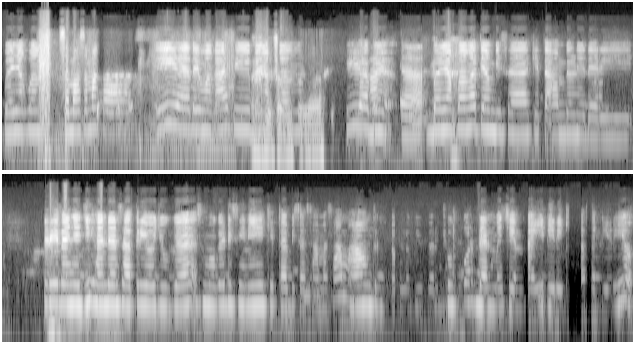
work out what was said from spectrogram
Banyak banget. Sama-sama Kak. Iya, terima kasih. Banyak banget. Iya, banyak, Ya, banyak banget yang bisa kita ambil nih dari ceritanya Jihan dan Satrio juga. Semoga di sini kita bisa sama-sama untuk jauh lebih bersyukur dan mencintai diri kita sendiri. Yuk,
